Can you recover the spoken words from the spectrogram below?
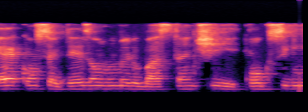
é com certeza um número bastante pouco significativo.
